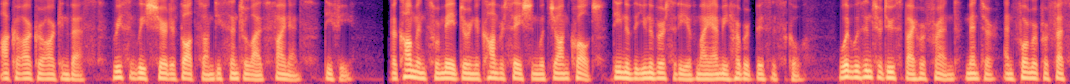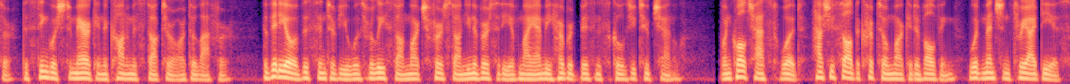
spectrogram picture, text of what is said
aka Arca ARK Invest, recently shared her thoughts on decentralized finance, DeFi. The comments were made during a conversation with John Quelch, Dean of the University of Miami Herbert Business School. Wood was introduced by her friend, mentor, and former professor, distinguished American economist Dr. Arthur Laffer. The video of this interview was released on March 1 on University of Miami Herbert Business School's YouTube channel. When Quelch asked Wood how she saw the crypto market evolving, Wood mentioned three ideas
